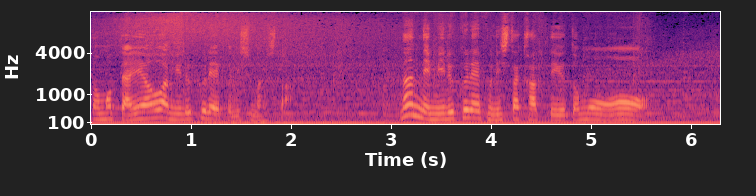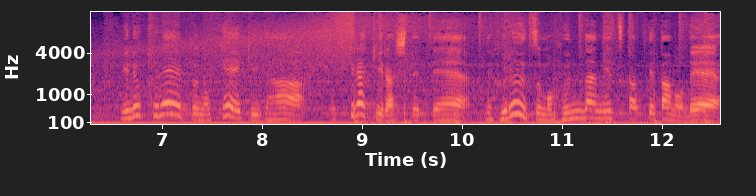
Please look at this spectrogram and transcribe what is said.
と思ってあやおはミルクレープにしました。なんでミルクレープにしたかっていうともうミルクレープのケーキがキラキラしててでフルーツもふんだんに使ってたので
